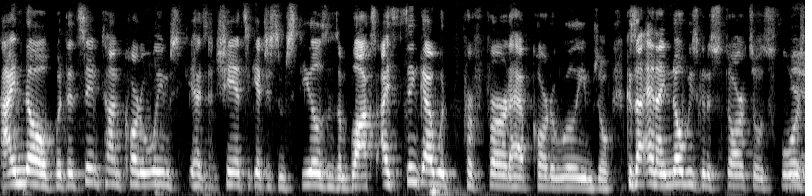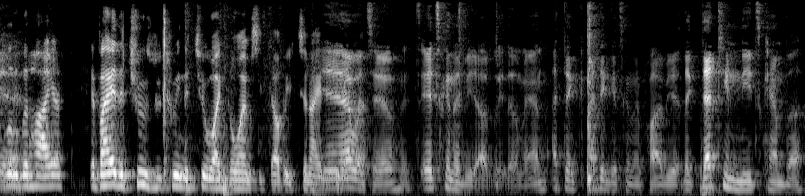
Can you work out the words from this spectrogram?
I know, but at the same time, Carter Williams has a chance to get you some steals and some blocks. I think I would prefer to have Carter Williams over because, and I know he's going to start, so his floor is yeah. a little bit higher. If I had to choose between the two, I'd go MCW tonight. Yeah, I would too. It's, it's going to be ugly though, man. I think I think it's going to probably be like that team needs Kemba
